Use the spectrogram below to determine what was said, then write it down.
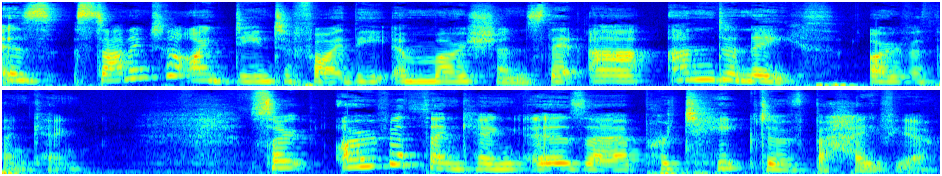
is starting to identify the emotions that are underneath overthinking. So, overthinking is a protective behavior,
